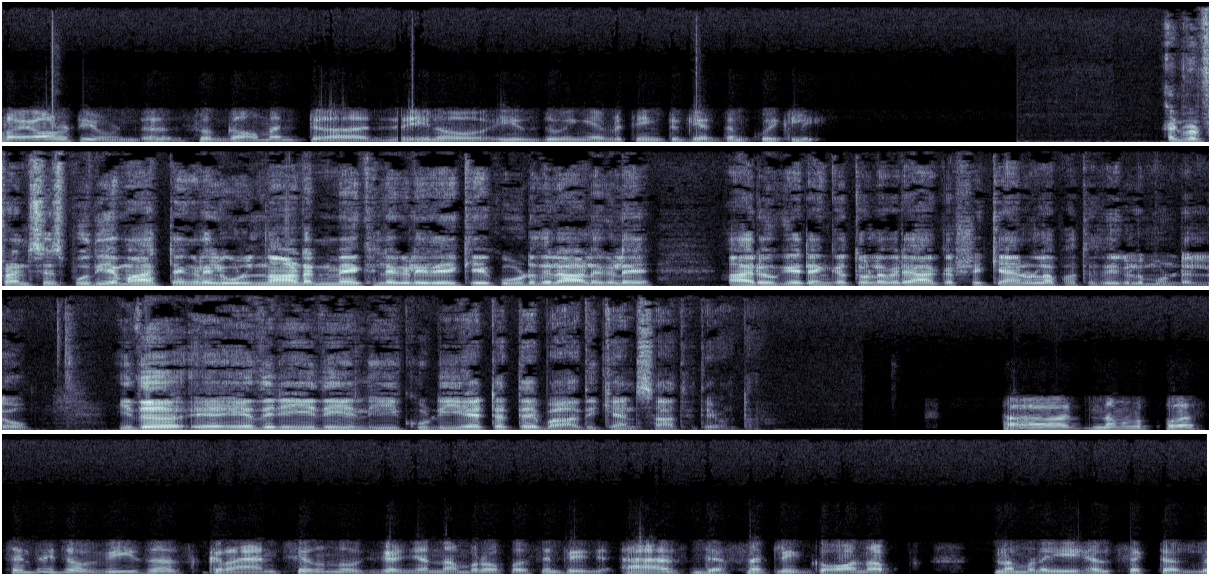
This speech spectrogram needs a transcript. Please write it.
പ്രയോറിറ്റി ഉണ്ട് സോ ഗവൺമെന്റ് യുനോ ഈസ് ഡൂയിങ് എവറിഥിങ് ടു ഗെറ്റ് ദം ക്വിക്ലി Edward Francis പുതിയ മാറ്റങ്ങളിൽ ഉൾനാടൻ മേഖലകളിലേക്ക് കൂടുതൽ ആളുകളെ ആരോഗ്യ രംഗത്തുള്ളവരെ ആകർഷിക്കാനുള്ള പദ്ധതികളും ഉണ്ടല്ലോ ഇത് ഏത് രീതിയിൽ ഈ കുടിയേറ്റത്തെ ബാധിക്കാൻ സാധ്യതയുണ്ട്? നമ്മൾ പെർസെന്റേജ് ഓഫ് വീസസ് ഗ്രാൻസ് എന്ന് നോക്കിക്കഴിഞ്ഞാൽ number of percentage as definitely gone up നമ്മുടെ ഈ ഹെൽത്ത് സെക്ടറിൽ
